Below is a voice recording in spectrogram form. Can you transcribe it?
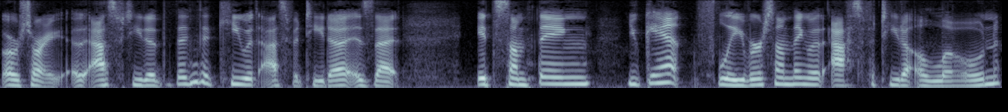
or sorry, asafoetida. I think the key with asafoetida is that it's something you can't flavor something with asafoetida alone,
